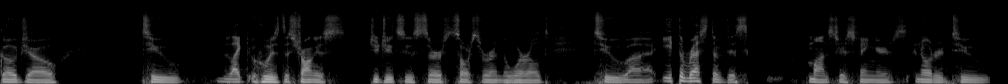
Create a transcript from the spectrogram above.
Gojo to like who is the strongest jujutsu sor- sorcerer in the world to uh, eat the rest of this monster's fingers in order to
